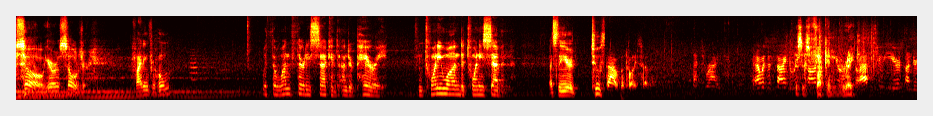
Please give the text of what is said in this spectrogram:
So, you're a soldier. Fighting for whom? With the 132nd under Perry, from 21 to 27. That's the year 2027. That's right. And I was assigned to This is recon fucking great. The last two years under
